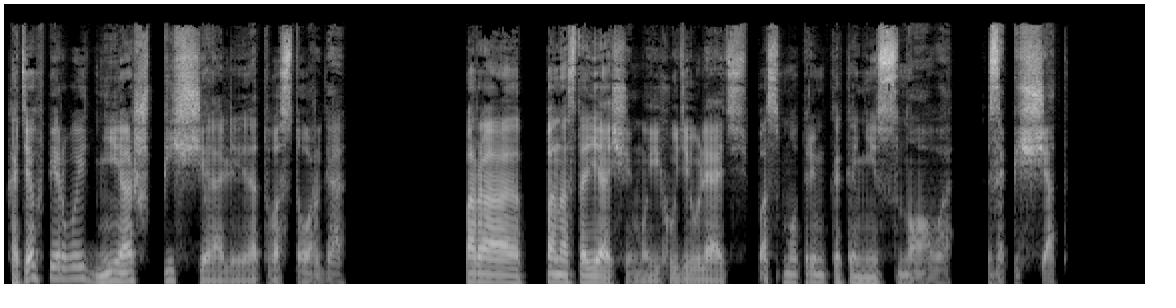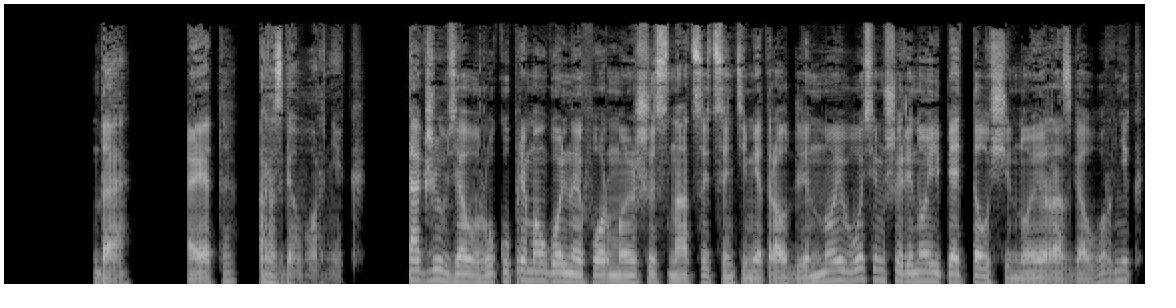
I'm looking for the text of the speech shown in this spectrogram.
хотя в первые дни аж пищали от восторга. Пора по-настоящему их удивлять, посмотрим, как они снова запищат. Да, это разговорник. Также взял в руку прямоугольной формы 16 сантиметров длиной, 8 шириной и 5 толщиной разговорник,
